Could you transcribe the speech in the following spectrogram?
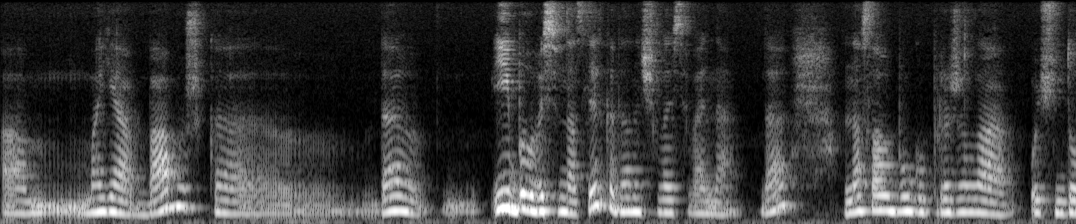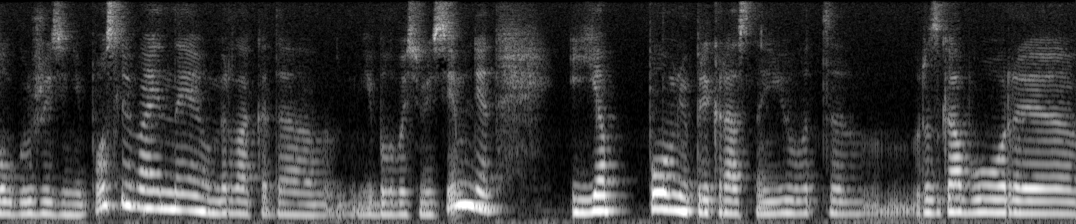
моя бабушка, да, ей было 18 лет, когда началась война, да, она, слава богу, прожила очень долгую жизнь и после войны, умерла, когда ей было 87 лет, и я помню прекрасно ее вот э, разговоры,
